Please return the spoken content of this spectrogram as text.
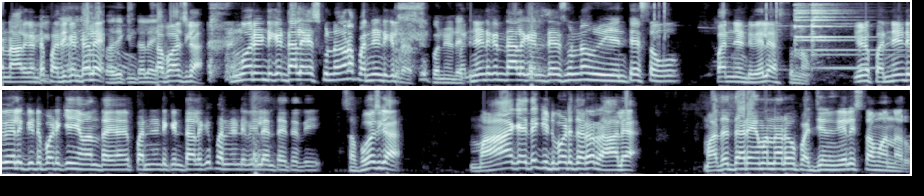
నాలుగు అంటే పది క్వింటాలే. పది క్వింటాలే. సపోజ్గా ఇంకో రెండు క్వింటాలు వేసుకున్నా కూడా పన్నెండు క్వింటాలు. పన్నెండు. పన్నెండు క్వింటాలకి ఎంత వేసుకున్నావు నువ్వు ఎంత వేస్తావు? పన్నెండు వేలు వేస్తున్నావు. ఇక్కడ పన్నెండు వేలు గిట్టుబడికి ఏమంత పన్నెండు క్వింటాలకి పన్నెండు వేలు ఎంత అవుతుంది? సపోజ్గా మాకైతే గిట్టుబడి ధర రాలే. మద్దతు ధర ఏమన్నారు? పద్దెనిమిది వేలు ఇస్తామన్నారు.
